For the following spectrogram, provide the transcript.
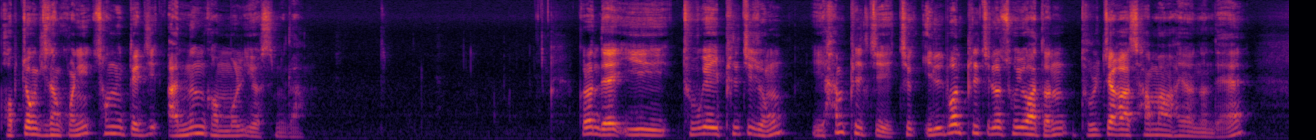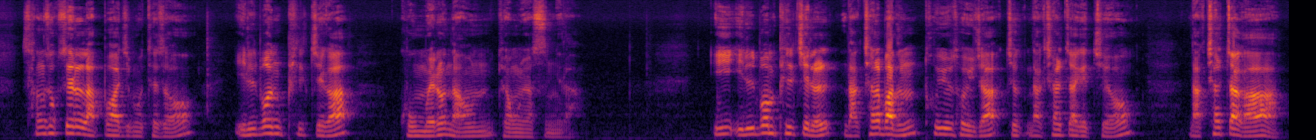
법정 지상권이 성립되지 않는 건물이었습니다. 그런데 이 두 개의 필지 중 이 한 필지, 즉 1번 필지를 소유하던 둘째가 사망하였는데 상속세를 납부하지 못해서 1번 필지가 공매로 나온 경우였습니다. 이 1번 필지를 낙찰받은 토유 소유자, 즉 낙찰자겠지요. 낙찰자가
